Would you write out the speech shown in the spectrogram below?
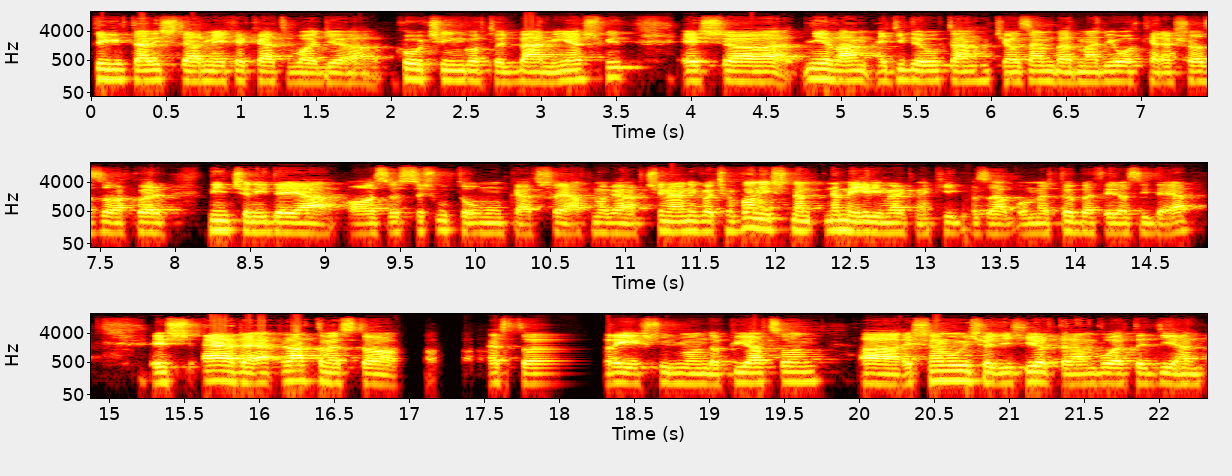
digitális termékeket, vagy coachingot, vagy bármi ilyesmit, és nyilván egy idő után, hogyha az ember már jól keres azzal, akkor nincsen ideje az összes utómunkát saját magának csinálni, vagy ha van is, nem, nem éri meg neki igazából, mert többet ér az ideje. És erre láttam ezt a, ezt a részt úgymond a piacon, és nem úgy, hogy így hirtelen volt egy ilyen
